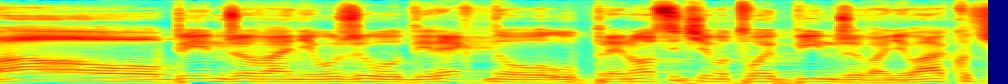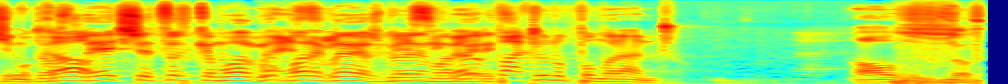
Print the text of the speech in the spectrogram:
Ao, binđovanje, uživo, direktno, u, prenosit ćemo tvoje binđovanje, ovako ćemo Do kao... sledeće četvrtka mora, mora gledaš bilo jednom u Americi. paklenu pomoranđu? Uf, Uf.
